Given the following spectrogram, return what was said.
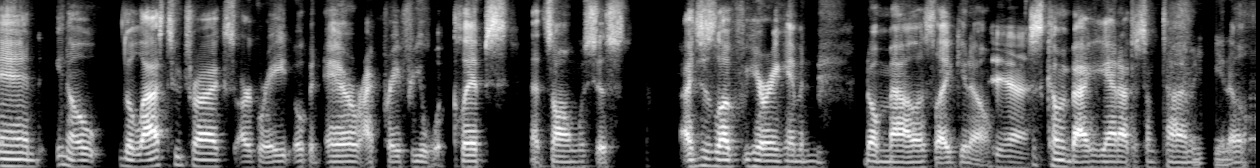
And you know the last two tracks are great. Open Air, I Pray for You with Clipse. That song was just I just love hearing him and No Malice, like you know, Yeah. just coming back again after some time, and you know.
